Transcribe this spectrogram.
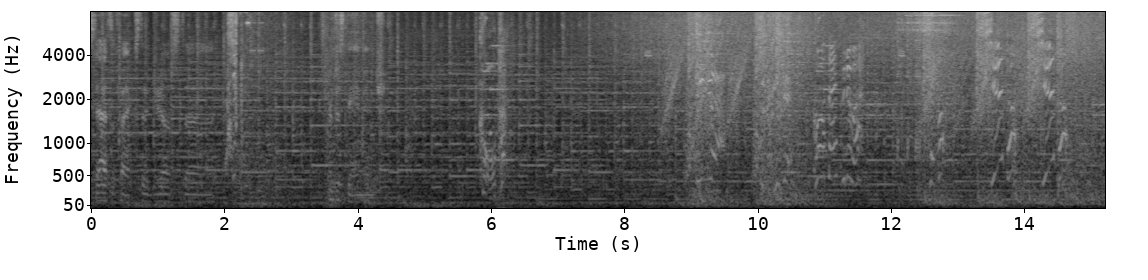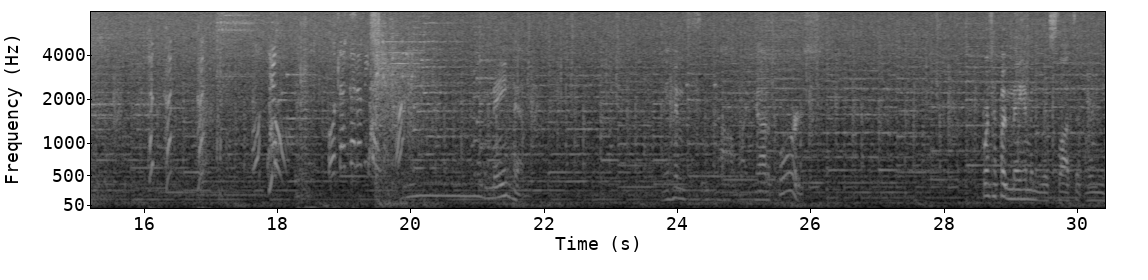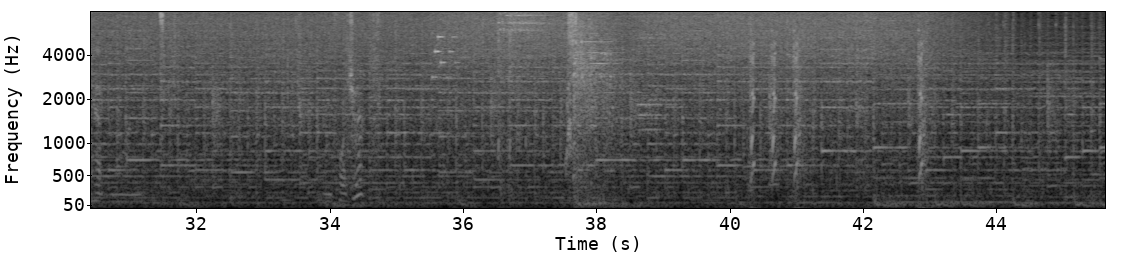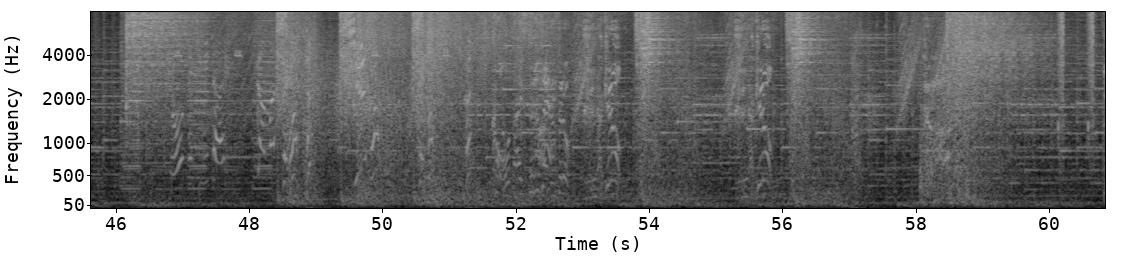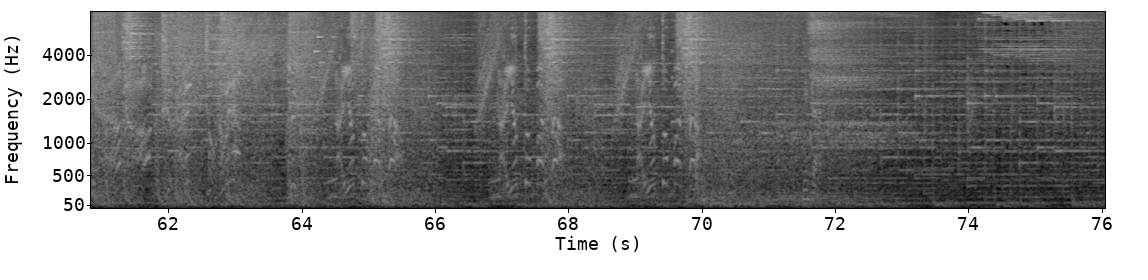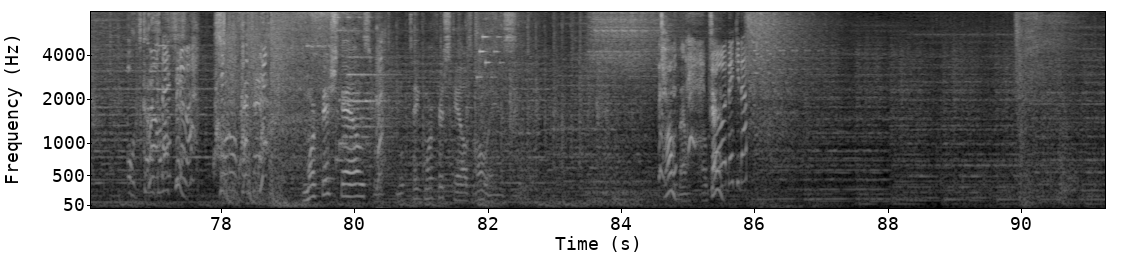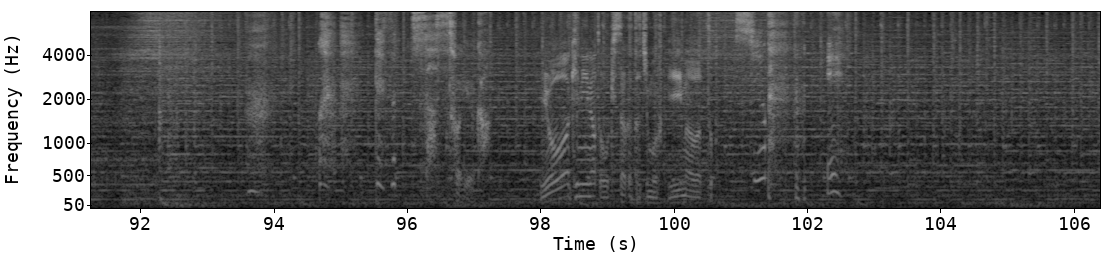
stats effects. They're just. Uh... put Mayhem into the slots that only have one. Unfortunate. more fish scales. We'll, we'll take more fish scales always. Oh, that, okay.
